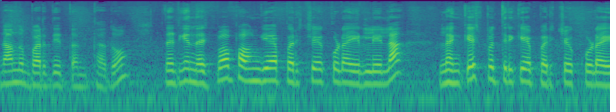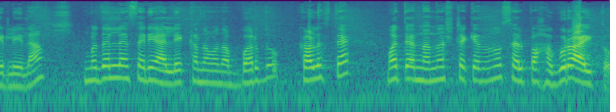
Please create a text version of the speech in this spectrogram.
ನಾನು ಬರೆದಿದ್ದಂಥದ್ದು. ನನಗೆ ನಜ್ಬಾ ಪಾಂಗ್ಯ ಪರಿಚಯ ಕೂಡ ಇರಲಿಲ್ಲ, ಲಂಕೇಶ್ ಪತ್ರಿಕೆಯ ಪರಿಚಯ ಕೂಡ ಇರಲಿಲ್ಲ. ಮೊದಲನೇ ಸರಿ ಆ ಲೇಖನವನ್ನು ಬರೆದು ಕಳಿಸ್ದೆ, ಮತ್ತು ನನ್ನಷ್ಟಕ್ಕೆ ನಾನು ಸ್ವಲ್ಪ ಹಗುರ ಆಯಿತು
